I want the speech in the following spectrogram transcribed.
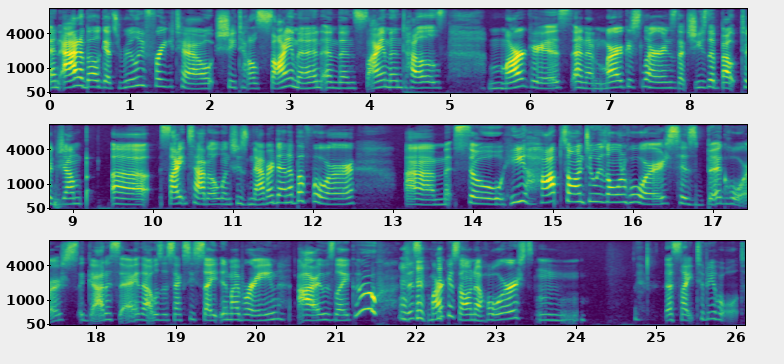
and Annabelle gets really freaked out. She tells Simon, and then Simon tells Marcus, and then Marcus learns that she's about to jump uh side saddle when she's never done it before. Um, so he hops onto his own horse, his big horse. I gotta say, that was a sexy sight in my brain. I was like, ooh, this Marcus on a horse. Mm, a sight to behold.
